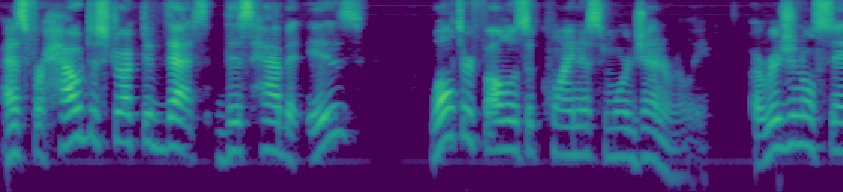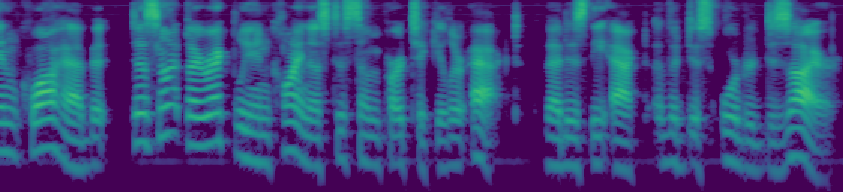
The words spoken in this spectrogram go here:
As for how destructive that, this habit is, Walter follows Aquinas more generally. Original sin qua habit does not directly incline us to some particular act, that is, the act of a disordered desire.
